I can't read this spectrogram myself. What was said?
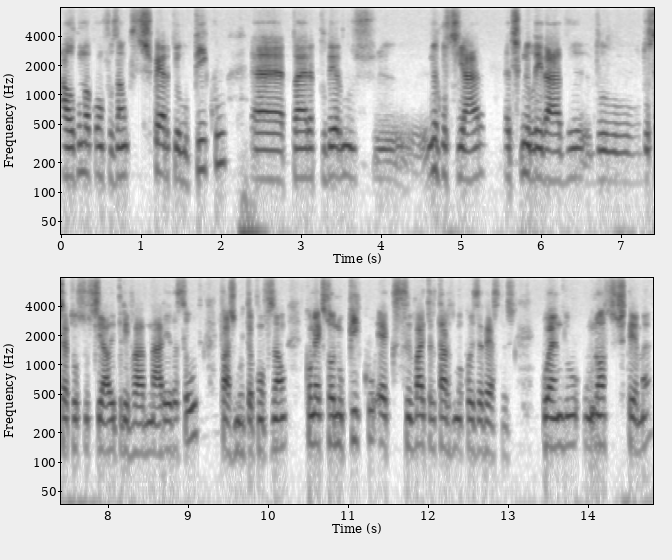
alguma confusão que se espere pelo pico para podermos negociar a disponibilidade do, do setor social e privado na área da saúde. Faz muita confusão. Como é que só no pico é que se vai tratar de uma coisa destas? Quando o nosso sistema,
